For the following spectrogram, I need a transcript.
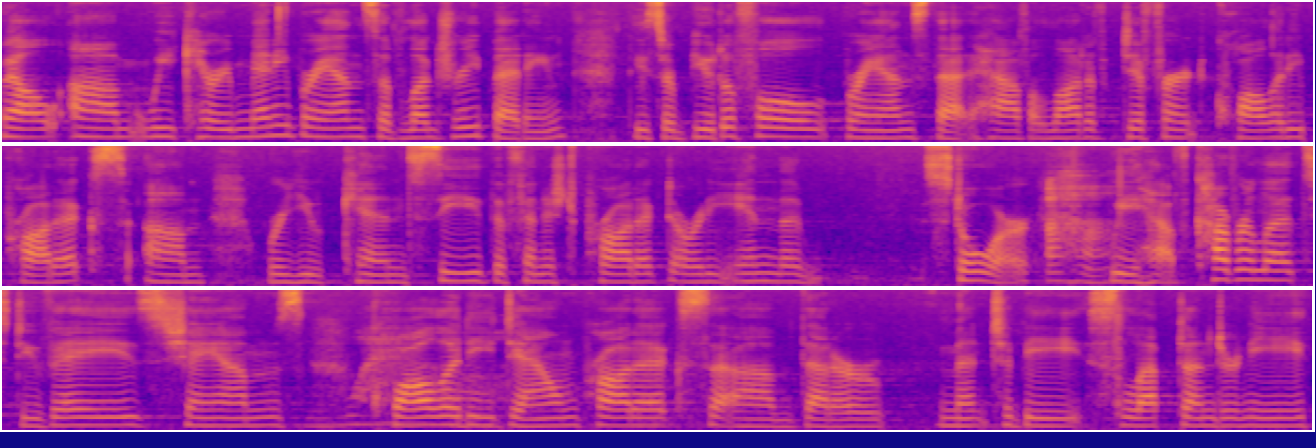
Well, um, we carry many brands of luxury bedding. These are beautiful brands that have a lot of different quality products um, where you can see the finished product already in the store. Uh-huh. We have coverlets, duvets, shams, quality down products um, that are meant to be slept underneath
